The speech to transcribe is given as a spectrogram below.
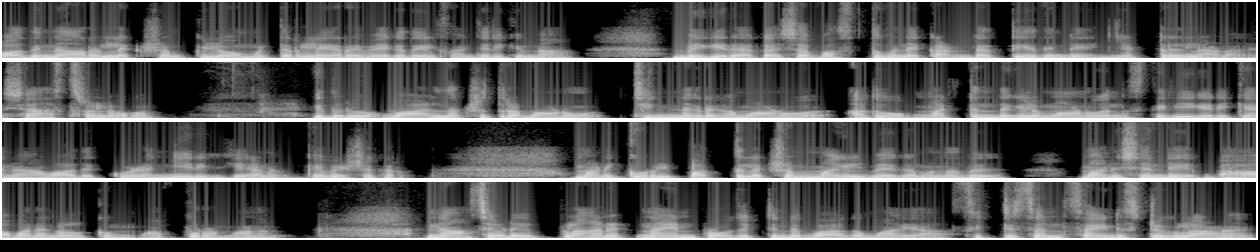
പതിനാറ് ലക്ഷം കിലോമീറ്ററിലേറെ വേഗതയിൽ സഞ്ചരിക്കുന്ന ബഹിരാകാശ വസ്തുവിനെ കണ്ടെത്തിയതിന്റെ ഞെട്ടലിലാണ് ശാസ്ത്രലോകം. ഇതൊരു വാൽനക്ഷത്രമാണോ ചിഹ്നഗ്രഹമാണോ അതോ മറ്റെന്തെങ്കിലുമാണോ എന്ന് സ്ഥിരീകരിക്കാനാവാതെ കുഴങ്ങിയിരിക്കുകയാണ് ഗവേഷകർ. മണിക്കൂറിൽ പത്ത് ലക്ഷം മൈൽ വേഗം എന്നത് മനുഷ്യന്റെ ഭാവനകൾക്കും അപ്പുറമാണ്. നാസയുടെ പ്ലാനറ്റ് നയൻ പ്രോജക്റ്റിന്റെ ഭാഗമായ സിറ്റിസൺ സയന്റിസ്റ്റുകളാണ്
